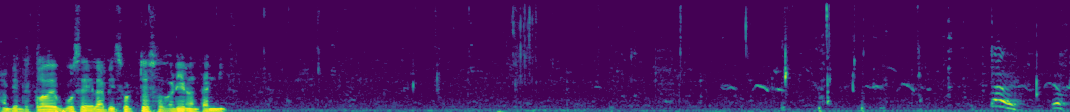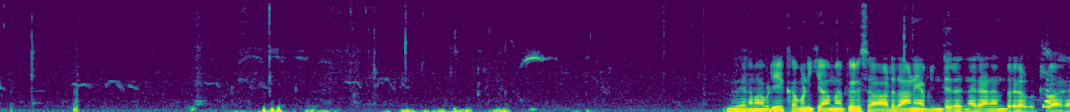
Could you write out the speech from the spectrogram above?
அப்படி இந்த கலவை பூசையில் அப்படி சொட்டு வடிகிறோம் தண்ணி. இதை நம்ம அப்படியே கவனிக்காமல் பெருசாக ஆடுதானே அப்படின்ட்டு நிறையா நண்பர்கள் விட்டுருவாங்க.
